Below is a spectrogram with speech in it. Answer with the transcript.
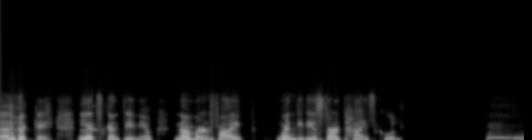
okay, let's continue. Number five, when did you start high school? Mm.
